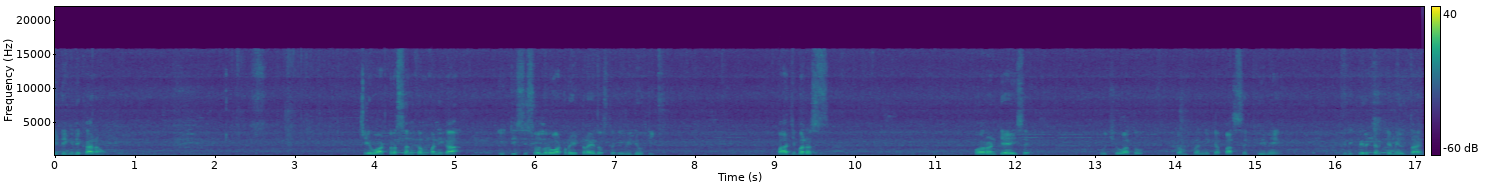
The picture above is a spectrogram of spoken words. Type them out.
फिटिंग दिखा रहा हूँ। ये वाटरसन कंपनी का ईटीसी सोलर वाटर हीटर है दोस्तों हेवी ड्यूटी पाँच बरस वारंटी है इसे कुछ हुआ तो कंपनी के पास से फ्री में रिपेयर करके मिलता है।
